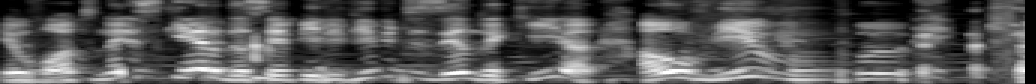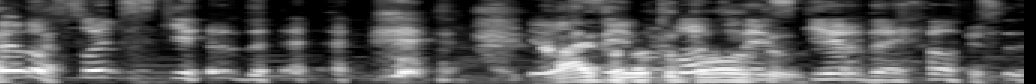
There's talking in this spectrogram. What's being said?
Eu voto na esquerda sempre. Ele vive dizendo aqui, ó, ao vivo, que eu não sou de esquerda. Eu Vai sempre voto ponto. na esquerda, Elton.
